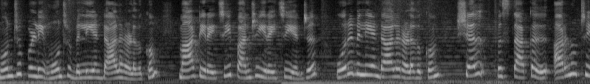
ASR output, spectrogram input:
மூன்று புள்ளி மூன்று பில்லியன் டாலர் அளவுக்கும் மாட்டிறைச்சி பன்றி இறைச்சி என்று ஒரு பில்லியன் டாலர் அளவுக்கும் ஷெல் பிஸ்தாக்கள் அறுநூற்றி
